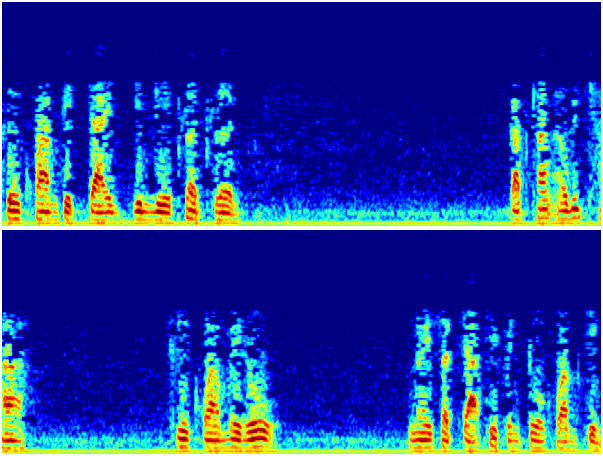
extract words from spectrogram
คือความจิตใจยินดีเพลิดเพลิน กับทั้งอวิชชา คือความไม่รู้ ในสัจจะที่เป็นตัวความจริง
